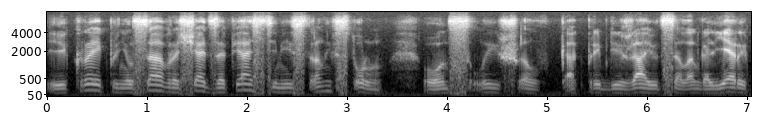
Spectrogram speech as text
и Крейг принялся вращать запястьями из стороны в сторону. Он слышал, как приближаются лангольеры.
